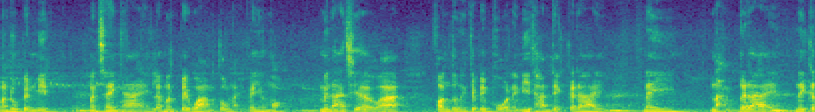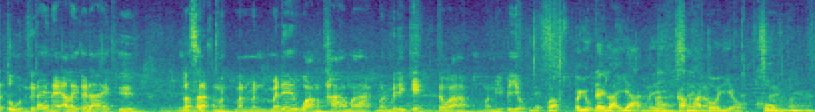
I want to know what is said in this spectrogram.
มันดูเป็นมิตร มันใช้ง่าย แล้วมันไปวางตรงไหนก็ยังเหมาะ ไม่น่าเชื่อว่าฟอนต์ตัวหนึงจะไปโผล่ในนิทานเด็กก็ได้อืมในหนังก็ได้อืมในการ์ตูนก็ได้ในอะไรก็ได้ คือลักษณะของมันมันมันไม่ได้วางท่ามาก มันไม่ได้เก่งแต่ว่ามันมีประโยชน์ เรียกว่าประยุกต์ได้หลายอย่างเลยอ่าใช่กำมาครับตัวเดียวคุ้ม ใช่ครับนะ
